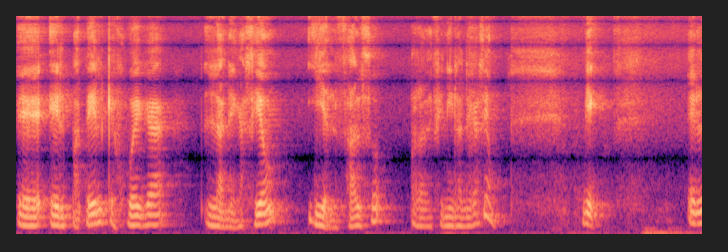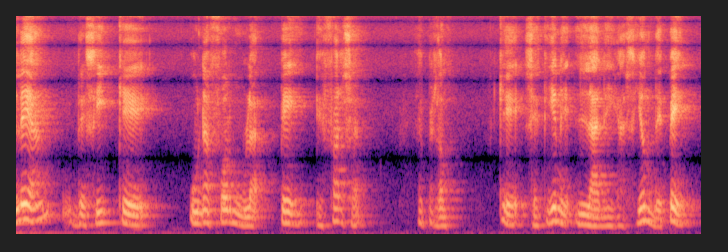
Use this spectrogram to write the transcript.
eh, el papel que juega la negación y el falso para definir la negación. Bien, en LEAN decir que una fórmula P es falsa eh, perdón, que se tiene la negación de P,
